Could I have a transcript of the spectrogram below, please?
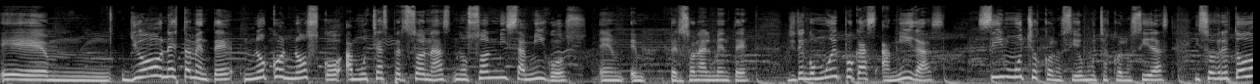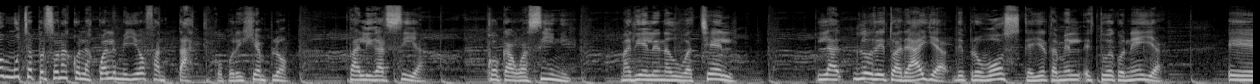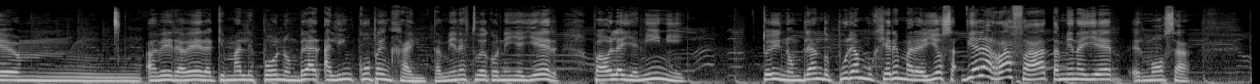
Eh, yo honestamente no conozco a muchas personas, no son mis amigos personalmente. Yo tengo muy pocas amigas, sí muchos conocidos, muchas conocidas y sobre todo muchas personas con las cuales me llevo fantástico. Por ejemplo, Pali García, Coca Guasini, María Elena Dubachel, la Loreto Araya de Provost, que ayer también estuve con ella. Em, a ver, a ver, ¿a quién más les puedo nombrar? Aline Kuppenheim, también estuve con ella ayer. Paola Giannini. Estoy nombrando puras mujeres maravillosas. Vi a la Rafa también ayer, hermosa.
